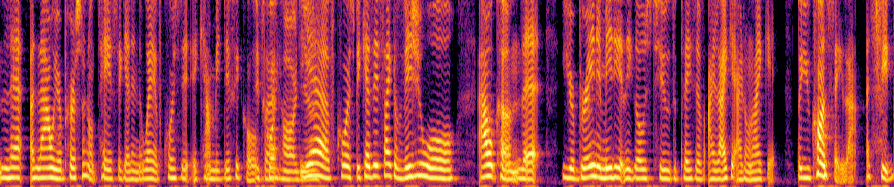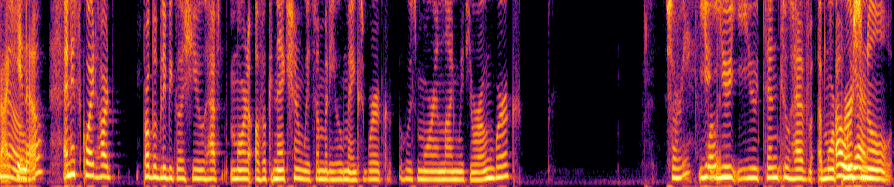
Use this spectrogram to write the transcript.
let allow your personal taste to get in the way. Of course, it, it can be difficult. It's quite hard, yeah. Yeah, of course, because it's like a visual outcome that your brain immediately goes to the place of I like it, I don't like it. But you can't say that as feedback, you know. And it's quite hard, probably because you have more of a connection with somebody who makes work who's more in line with your own work. Sorry. You Well, you, you tend to have a more Oh, yeah. personal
